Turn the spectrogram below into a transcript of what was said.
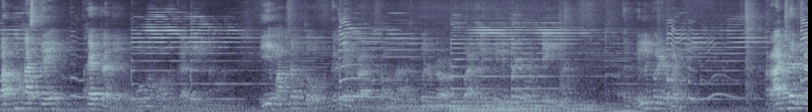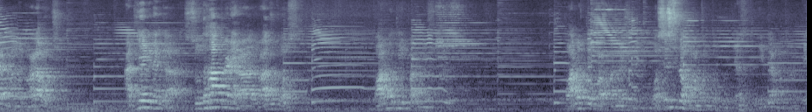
పద్మహస్తే భయప్రదే ఓం నమో దుర్గాదేవి నమః. ఈ మంత్రంతో దుర్గాదేవి ప్రార్థించడం వల్ల వెళ్ళిపోయినటువంటి వెళ్ళిపోయినటువంటి అతను వెళ్ళిపోయినటువంటి రాజ్యాధికారం మనకు మళ్ళా వచ్చింది అదేవిధంగా సుధాకర్ అనే రా- రాజు కోసం పార్వతీ పరమేశ్వరుడు. పార్వతీ పరమేశ్వరుడు వశిష్ఠ మంత్రంతో పూజ చేస్తుంది అంటే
